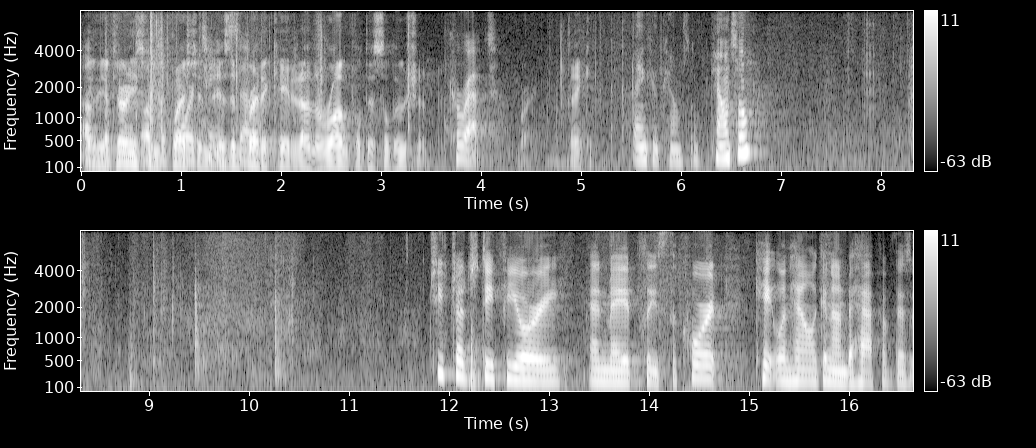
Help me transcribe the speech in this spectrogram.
of the The attorney's of fees the question isn't 14.7. predicated on the wrongful dissolution. Correct. Right. Thank you. Thank you, counsel. Counsel? Chief Judge DeFiore, and may it please the court, Caitlin Halligan on behalf of the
